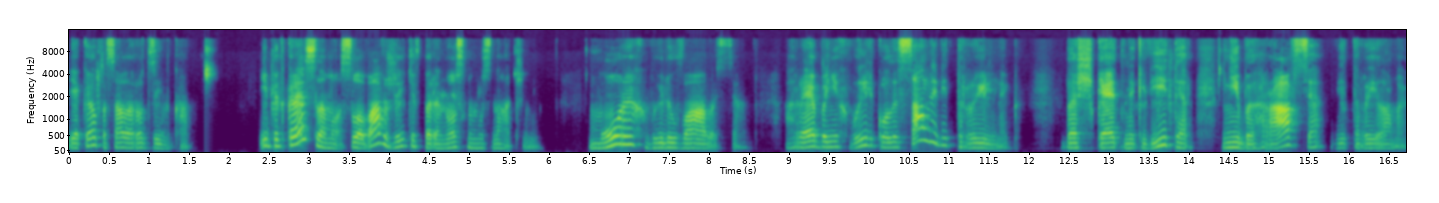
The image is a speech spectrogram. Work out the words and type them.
Яке описала родзинка. І підкреслимо слова вжиті в переносному значенні. Море хвилювалося, гребені хвиль колисали вітрильник, бешкетник вітер, ніби грався вітрилами.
